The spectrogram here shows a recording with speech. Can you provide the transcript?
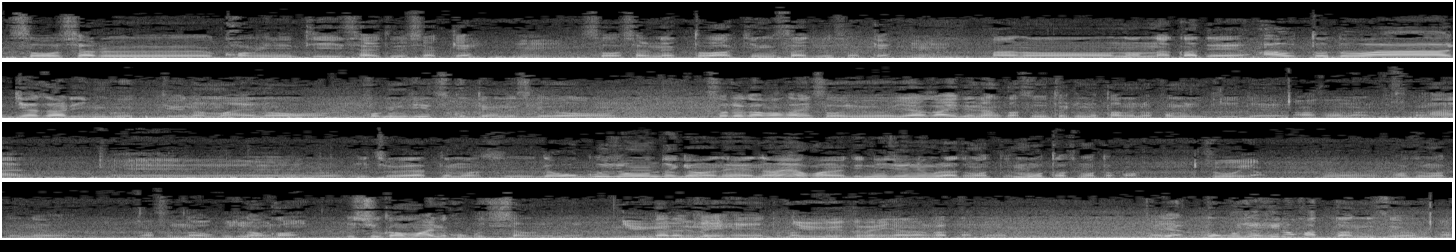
うん。ソーシャルコミュニティサイトでしたっけ？うん。ソーシャルネットワーキングサイトでしたっけ？うん。あのーの中でアウトドアギャザリングっていう名前のコミュニティ作ってるんですけどそれがまさにそういう野外でなんかする時のためのコミュニティで。あ、そうなんですか。はい。へうん一応やってます。で、屋上の時はね、なんやかんやって20人ぐらい集まって、もっと集まったか。ー。すごいやん。うん、集まってね。あ、そんな屋上に。なんか、一週間前に告知したのにね。誰ぎゅうぎゅう詰めけえへんとか。ぎゅうぎゅう詰めにならなかったもん。いや、屋上広かったんですよ。あそう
